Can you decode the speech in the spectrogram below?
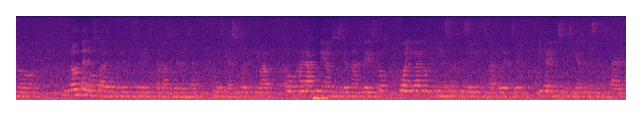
no, no tenemos todas las competencias capaces de realizar investigación colectiva. Ojalá pudiéramos hacer más de esto o ayudarnos de quienes son especialistas para poder hacer diferentes investigaciones en esta área,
